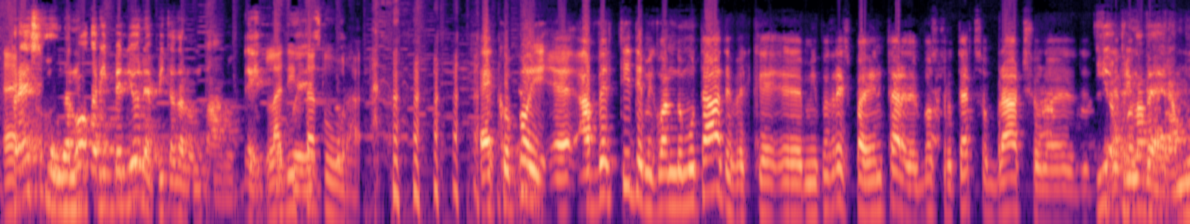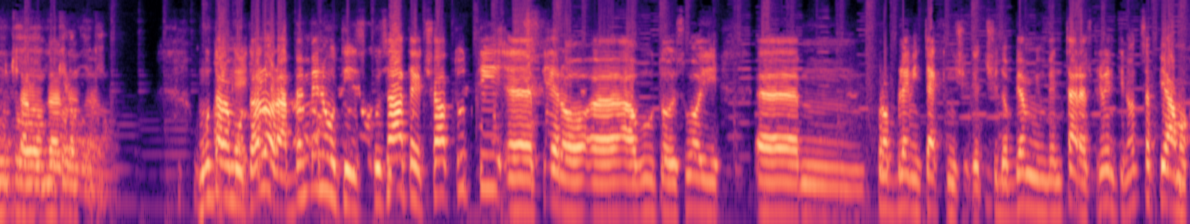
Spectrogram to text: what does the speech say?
Ecco, Presto una nuova ribellione a vita da lontano. Detto la dittatura. Ecco, poi eh, avvertitemi quando mutate perché eh, mi potrei spaventare del vostro terzo braccio. le- Io le- primavera, muto, muto la da- muta. Muta la muta. Allora, benvenuti, scusate, ciao a tutti. Eh, Piero eh, ha avuto i suoi ehm, problemi tecnici che ci dobbiamo inventare, altrimenti non sappiamo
